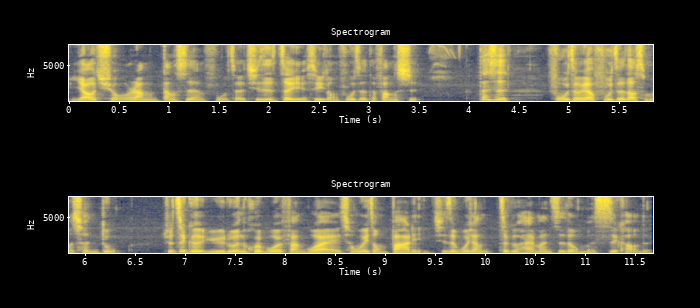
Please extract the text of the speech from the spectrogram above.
要求让当事人负责，其实这也是一种负责的方式。但是负责要负责到什么程度？就这个舆论会不会反过来成为一种霸凌？其实我想这个还蛮值得我们思考的。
